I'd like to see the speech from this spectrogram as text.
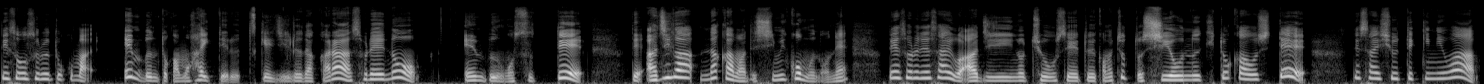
で、そうすると、まあ、塩分とかも入ってる漬け汁だから、それの塩分を吸って、で、味が中まで染み込むのね。で、それで最後味の調整というか、まあ、ちょっと塩抜きとかをして、で、最終的には、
